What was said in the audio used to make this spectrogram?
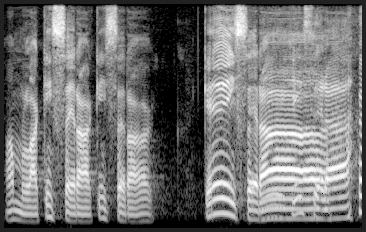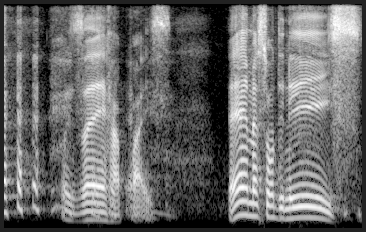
Vamos lá, quem será? Quem será? Quem será? Quem será? pois é, rapaz. Emerson Diniz.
